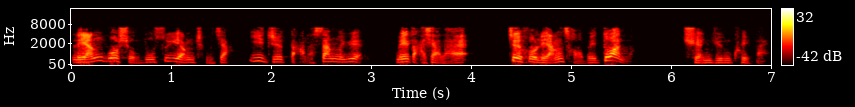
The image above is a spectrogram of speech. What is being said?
梁国首都睢阳城下，一直打了三个月没打下来，最后粮草被断了，全军溃败。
